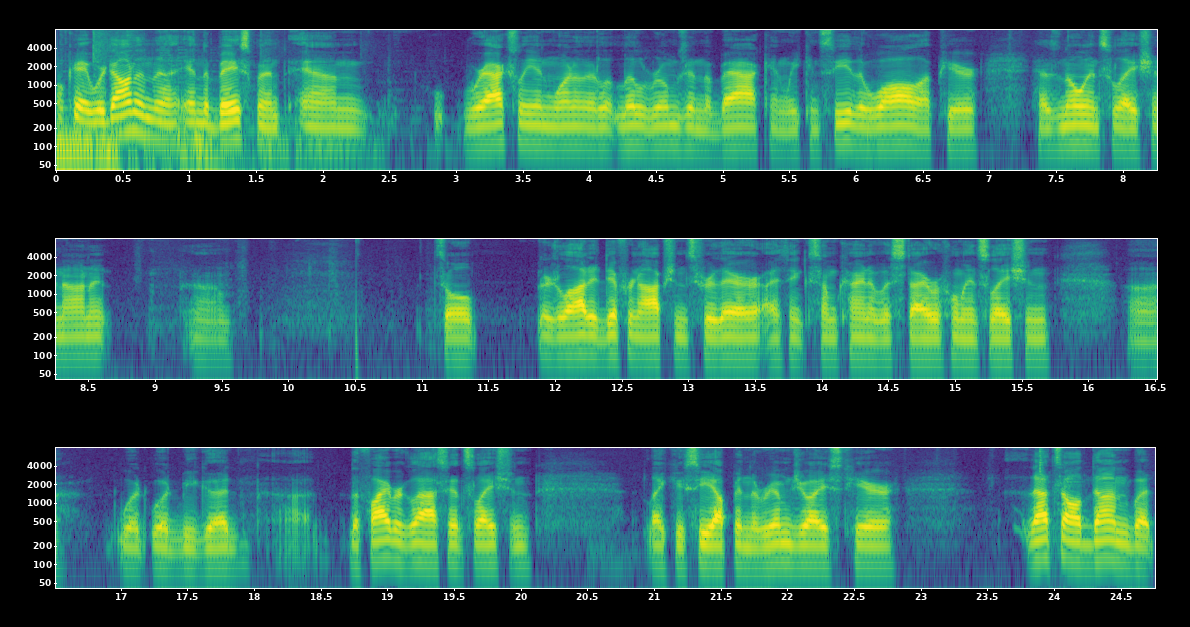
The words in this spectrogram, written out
Okay, we're down in the in the basement and we're actually in one of the little rooms in the back and we can see the wall up here has no insulation on it. Um, so there's a lot of different options for there. I think some kind of a styrofoam insulation uh, would, would be good. Uh, the fiberglass insulation, like you see up in the rim joist here, that's all done, but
